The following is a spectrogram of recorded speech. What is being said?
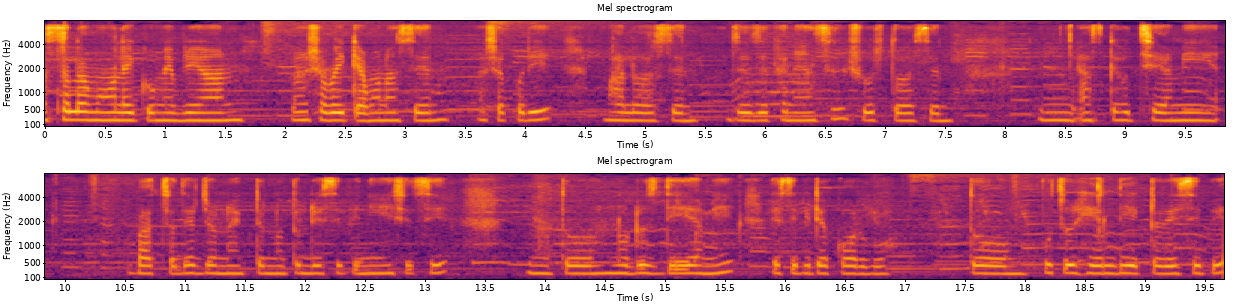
আসসালামু আলাইকুম আপনারা সবাই কেমন আছেন? আশা করি ভালো আছেন। যে যেখানে আছেন, সুস্থ আছেন। আজকে হচ্ছে আমি বাচ্চাদের জন্য একটা নতুন রেসিপি নিয়ে এসেছি। তো নুডলস দিয়ে আমি রেসিপিটা করব। তো প্রচুর হেলদি একটা রেসিপি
